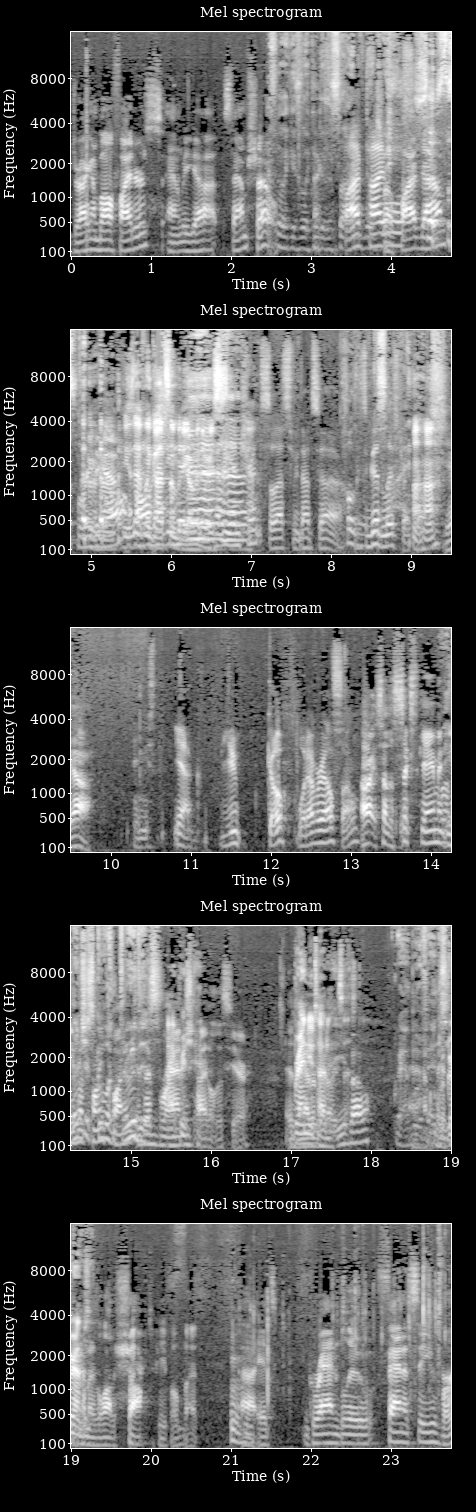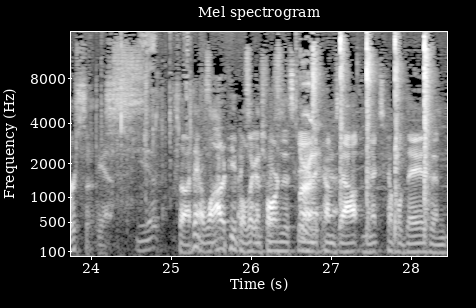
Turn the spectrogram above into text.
Dragon Ball Fighters, and we got Samsho. I feel like he's looking to the side. Five of the titles. So five down, three to go. He's definitely got somebody over there. Heavy Yeah. entrance, so that's that's uh, Holding it's a good list right there. Uh-huh. Yeah. And you, yeah, you go. Whatever else, I don't. All right, so the sixth game in Well, they're Evo 2020 is this. a I brand new title this year. It's Brand new title, he says. Evo. Granblue Uh, Fantasy. It's Grand come as a lot of shock to people, but uh, it's Granblue Fantasy Versus. Yes. Yep. So I think a lot of people are looking forward to this game All when right. it comes out in the next couple days, and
